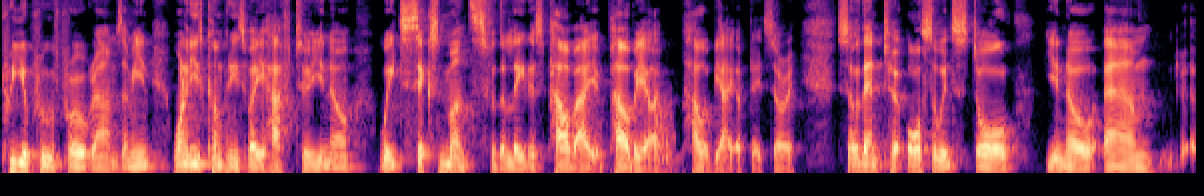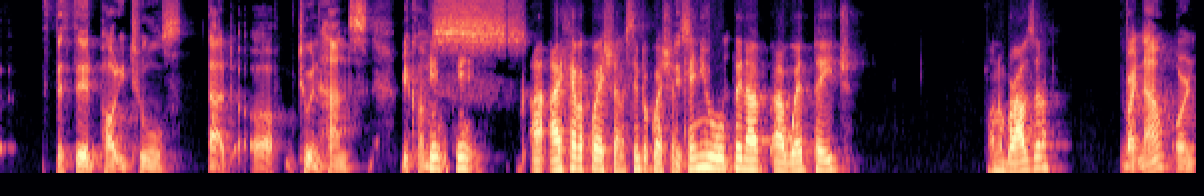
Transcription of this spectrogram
pre-approved programs. I mean, one of these companies where you have to, you know, wait six months for the latest Power BI, Power BI, Power BI update. Sorry. So then to also install, you know, um, the third-party tools that uh, to enhance becomes. can- I I have a question, a simple question. Please. Can you open up a web page on a browser? right now or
